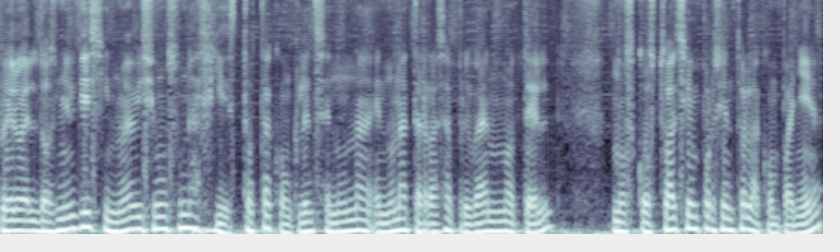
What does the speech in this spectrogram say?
Pero el 2019 hicimos una fiestota con clientes en una, en una terraza privada en un hotel. Nos costó al 100% la compañía.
